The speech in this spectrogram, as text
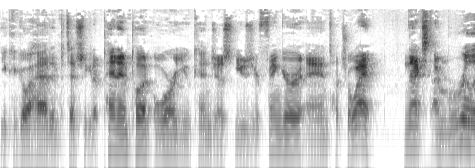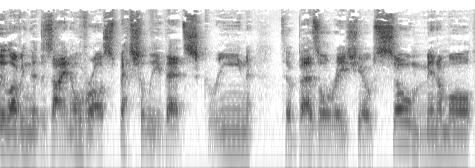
You could go ahead and potentially get a pen input, or you can just use your finger and touch away. Next, I'm really loving the design overall, especially that screen to bezel ratio. So minimal,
